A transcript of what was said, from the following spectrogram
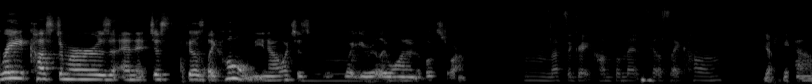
great customers, and it just feels like home, you know, which is what you really want in a bookstore. Mm, that's a great compliment. Feels like home. Yeah. Yeah.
